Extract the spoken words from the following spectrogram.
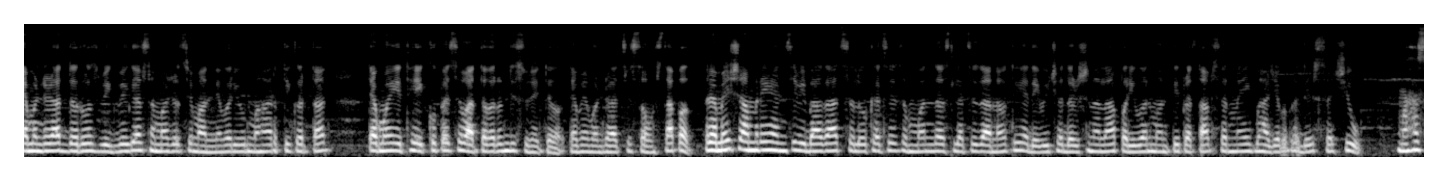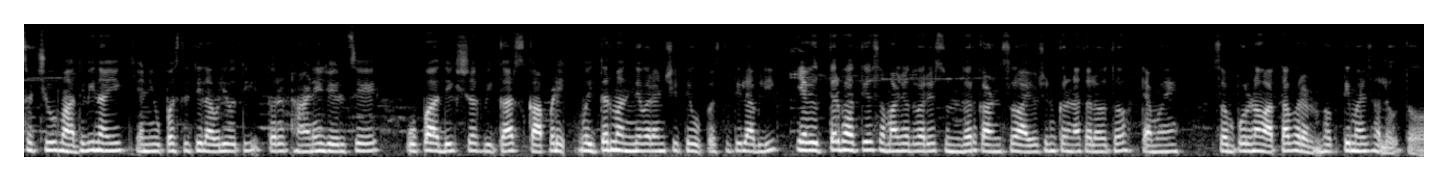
या मंडळात दररोज वेगवेगळ्या समाजाचे मान्यवर येऊन महाआरती करतात. त्यामुळे येथे एकोप्याचं वातावरण दिसून येतं. त्यामुळे मंडळाचे संस्थापक रमेश आमरे यांचे विभागात सलोख्याचे संबंध असल्याचे जाणवते. या देवीच्या दर्शनाला परिवहन मंत्री प्रताप सरनाईक भाजप प्रदेश सचिव महासचिव माधवी नाईक यांनी उपस्थिती लावली होती. तर ठाणे जेलचे उप अधीक्षक विकास कापडे व इतर मान्यवरांची ते उपस्थिती लाभली. यावेळी उत्तर भारतीय समाजाद्वारे सुंदर कांडचं आयोजन करण्यात आलं होतं. त्यामुळे संपूर्ण वातावरण भक्तिमय झालं होतं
